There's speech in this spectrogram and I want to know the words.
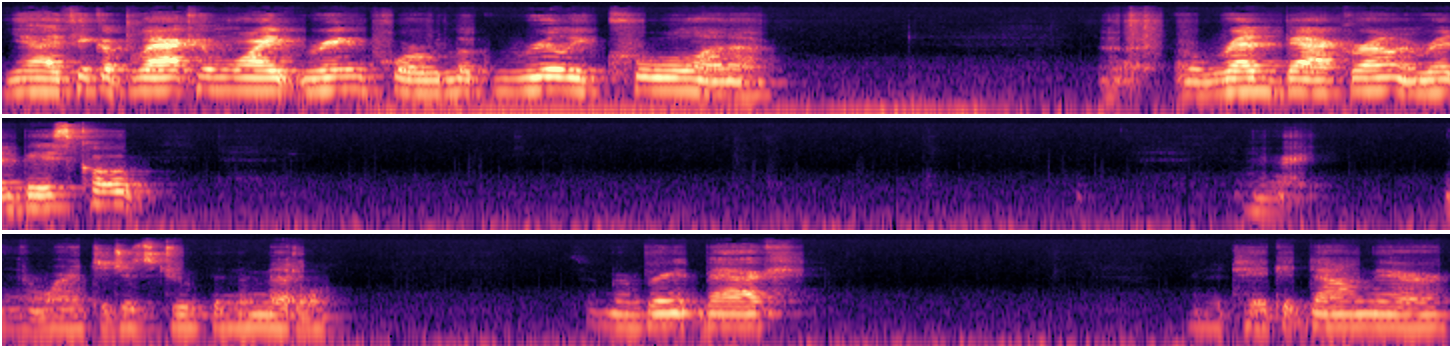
Yeah, I think a black and white ring pour would look really cool on a a red background, a red base coat. All right, I want it to just droop in the middle. So I'm going to bring it back. I'm going to take it down there.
